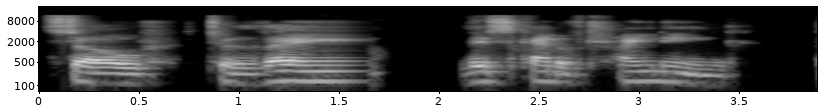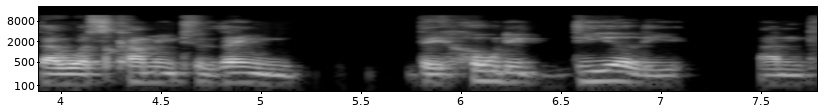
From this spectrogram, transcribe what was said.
So to them, this kind of training that was coming to them, they hold it dearly. And,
